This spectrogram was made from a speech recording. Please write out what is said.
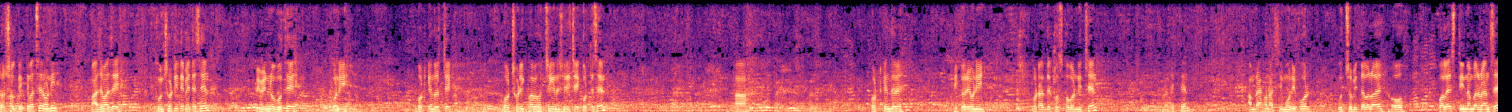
দর্শক দেখতে পাচ্ছেন উনি মাঝে মাঝে খুনছুটিতে মেতেছেন। বিভিন্ন বুথে উনি ভোট কেন্দ্র চেক ভোট সঠিকভাবে হচ্ছে কিনা সেটি চেক করতেছেন। ভোট কেন্দ্রের ভিতরে উনি ভোটারদের খোঁজ খবর নিচ্ছেন। আপনারা দেখছেন। আমরা এখন আছি মণিপুর উচ্চ বিদ্যালয় ও কলেজ তিন নম্বর ব্রাঞ্চে।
